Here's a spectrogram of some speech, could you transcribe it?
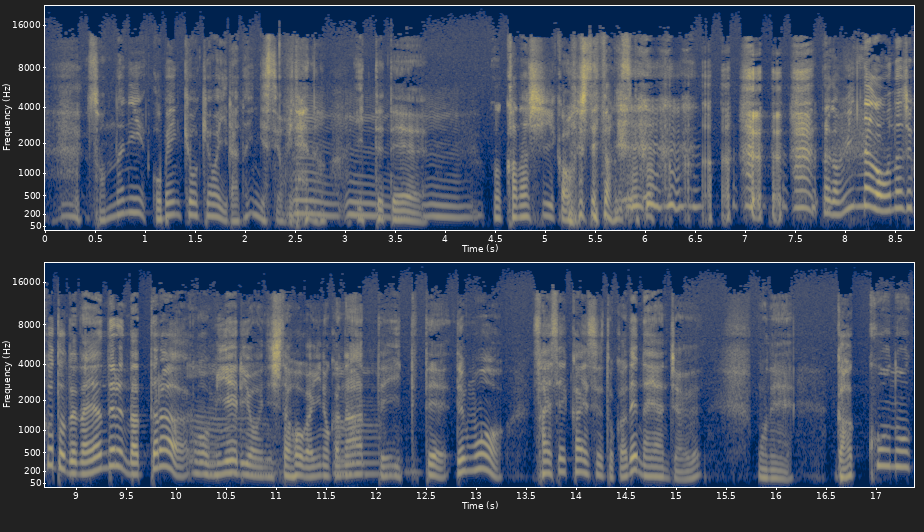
そんなにお勉強系はいらないんですよみたいなうん言っててうん。悲しい顔してたんですけど なんかみんなが同じことで悩んでるんだったらもう見えるようにした方がいいのかなって言っててでも再生回数とかで悩んじゃう。もうね学校の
